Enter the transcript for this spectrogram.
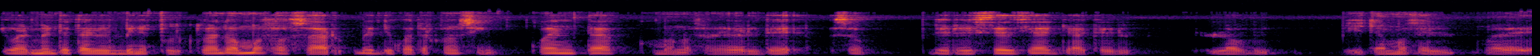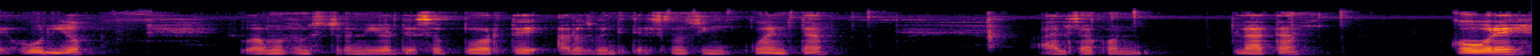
igualmente también viene fluctuando. Vamos a usar 24,50 como nuestro nivel de, resistencia, ya que lo visitamos el 9 de junio, subamos nuestro nivel de soporte a los 23,50, alza con plata, cobre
